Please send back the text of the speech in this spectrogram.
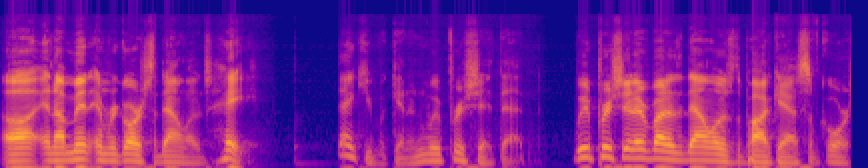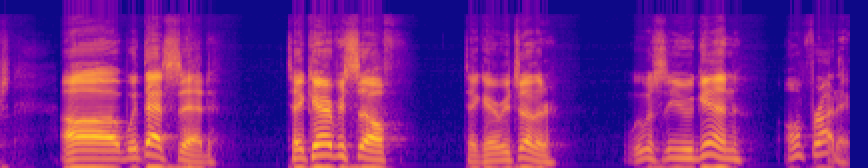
Uh, and I meant in regards to downloads. Hey, thank you, McKinnon. We appreciate that. We appreciate everybody that downloads the podcast, of course. Uh, with that said, take care of yourself. Take care of each other. We will see you again on Friday.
